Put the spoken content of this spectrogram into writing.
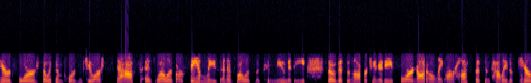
cared for. So it's important to our staff as well as our families and as well as the community. So this is an opportunity for not only our hospice and palliative care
